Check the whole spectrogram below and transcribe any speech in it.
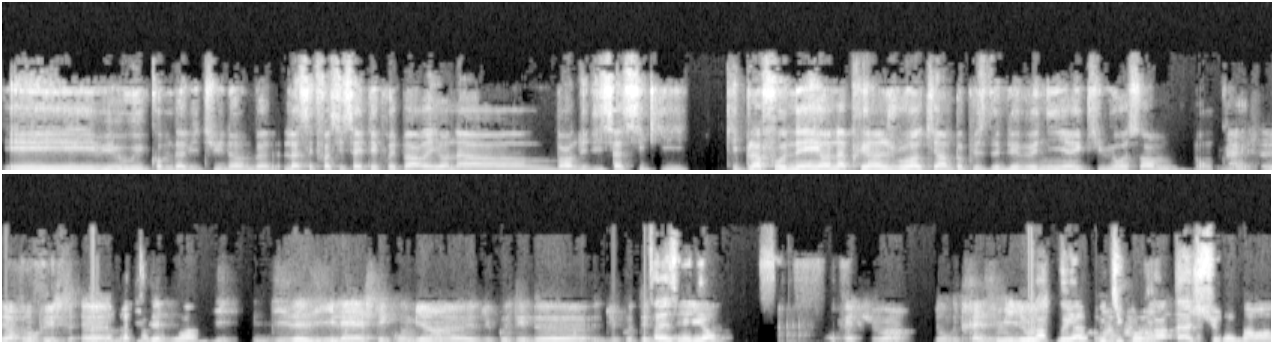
Et oui, oui, comme d'habitude. Hein, ben, là, cette fois-ci, ça a été préparé. On a vendu Dissassi qui qui plafonnait et on a pris un joueur qui a un peu plus de devenir et qui lui ressemble. Donc, Ouais, euh, C'est-à-dire qu'en plus, euh, de Dizazi, il a acheté combien euh, du côté de du côté de 13 millions. en fait, tu vois. Donc 13 millions. Après, un petit pourcentage sûrement. hein.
